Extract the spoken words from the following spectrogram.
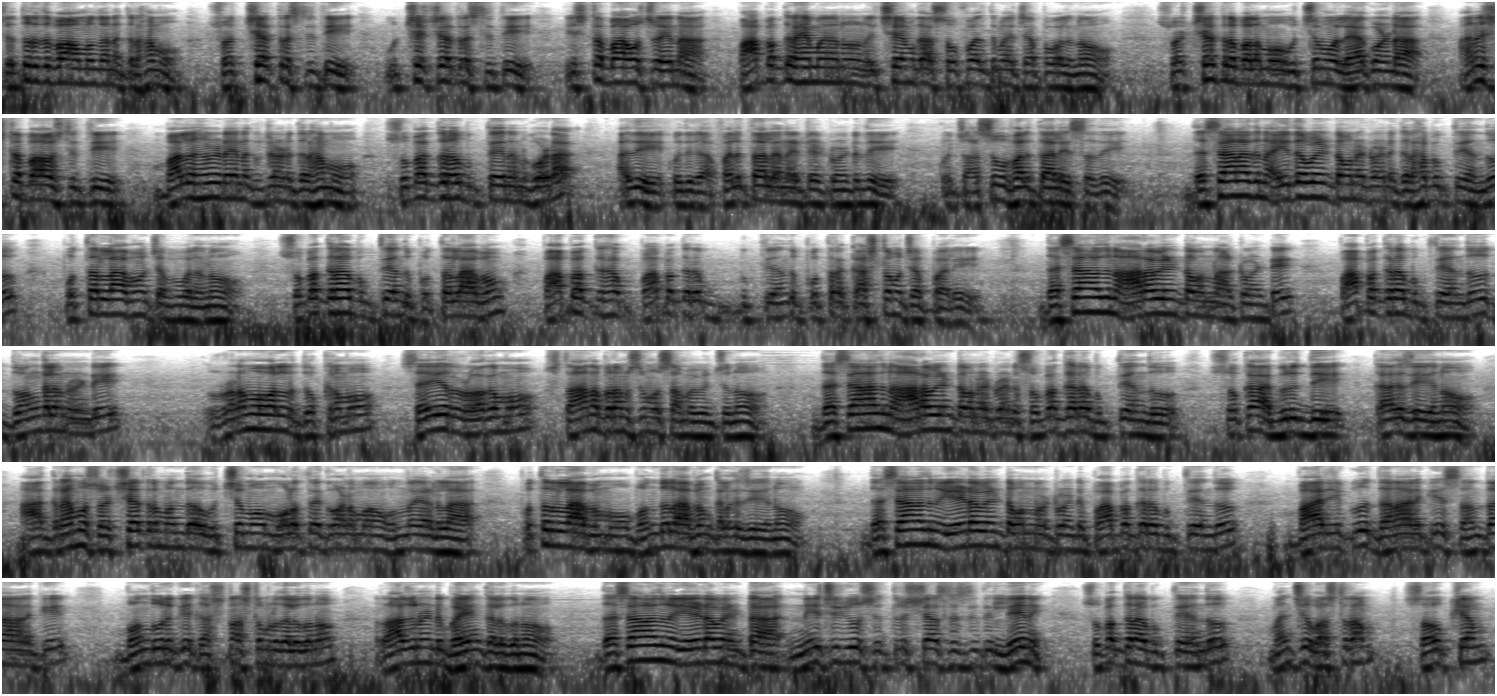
చతుర్థ భావముందన్న గ్రహము స్వక్షేత్ర స్థితి ఉచ్చక్షేత్ర స్థితి ఇష్టభావస్తుడైన పాపగ్రహమైన నిశ్చయముగా సుఫలితమై చెప్పవలను. స్వక్షేత్ర బలము ఉచ్చము లేకుండా అనిష్టభావ స్థితి బలహీనుడైన గ్రహము శుభగ్రహభుక్తి అయినను కూడా అది కొద్దిగా ఫలితాలు అనేటటువంటిది కొంచెం అశుభ ఫలితాలు ఇస్తుంది. దశానదిన ఐదవ ఇంట ఉన్నటువంటి గ్రహభుక్తి ఎందు పుత్రలాభం చెప్పవలను. శుభగ్రహ భుక్తి అందు పుత్రలాభం పాపగ్రహ పాపగ్రహ భుక్తి అందు పుత్ర కష్టము చెప్పాలి. దశానదిన ఆరవ ఇంట ఉన్నటువంటి పాపగ్రహ భుక్తి అందు దొంగల నుండి రుణము వలన దుఃఖము శరీర రోగము స్థానభ్రంశము సంభవించును. దశానదిన ఆరవ ఇంట ఉన్నటువంటి శుభగ్రహ భుక్తి అందు సుఖ అభివృద్ధి కలగజేయను. ఆ గ్రహము స్వక్షేత్రమందో ఉచ్చమో మూల త్రికోణమో ఉన్న ఎడల పుత్రలాభము బంధులాభం కలగజేయను. దశానదిని ఏడవ వెంట ఉన్నటువంటి పాపకర భుక్తి ఎందు భార్యకు ధనానికి సంతానానికి బంధువులకి కష్టనష్టములు కలుగును రాజు నుండి భయం కలుగును. దశానదిని ఏడవ నీచియు నీచయు శత్రుశాస్త్ర స్థితి లేని శుభగ్రహ భుక్తి ఎందు మంచి వస్త్రం సౌఖ్యం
